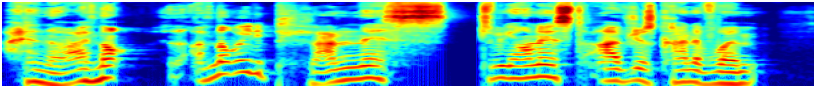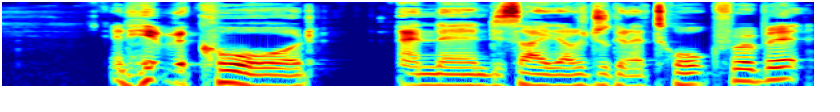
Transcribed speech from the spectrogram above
I don't know. I've not I've not really planned this to be honest. I've just kind of went and hit record and then decided I was just going to talk for a bit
